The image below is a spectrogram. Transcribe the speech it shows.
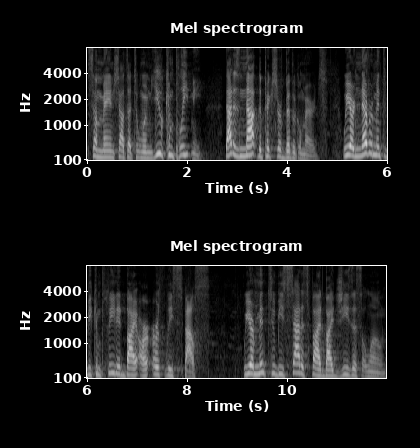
some man shouts out to a woman, You complete me. That is not the picture of biblical marriage. We are never meant to be completed by our earthly spouse. We are meant to be satisfied by Jesus alone.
